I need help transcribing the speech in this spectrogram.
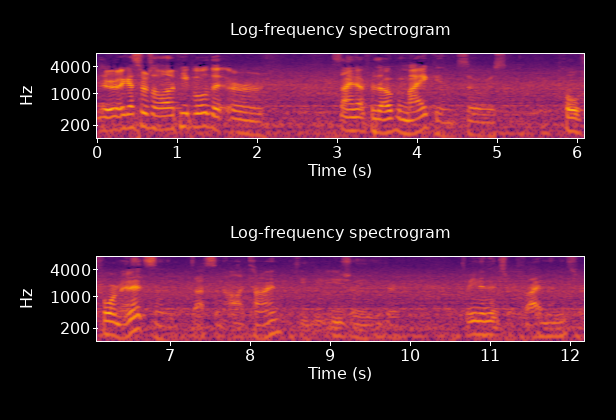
There, I guess there's a lot of people that are signed up for the open mic, and so it was pulled four minutes, and that's an odd time. It's usually either three minutes or five minutes, or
